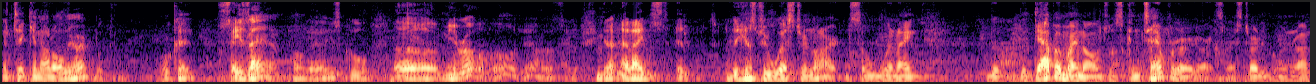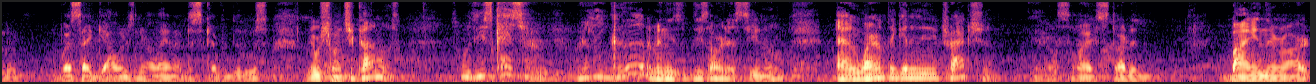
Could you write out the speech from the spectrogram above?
and taking out all the art books. Okay, Cezanne. Oh, yeah, he's cool. Uh, Miro. Oh, yeah. You know, and I the history of Western art. So when I the, the gap in my knowledge was contemporary art. So I started going around to West Side galleries in LA, and I discovered that was they were showing Chicanos. So these guys are really good. I mean, these these artists, you know, and why aren't they getting any traction? You know, so I started buying their art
